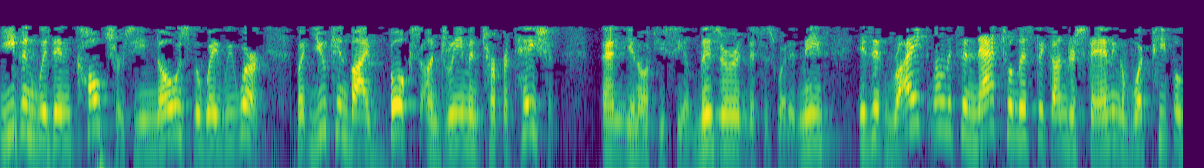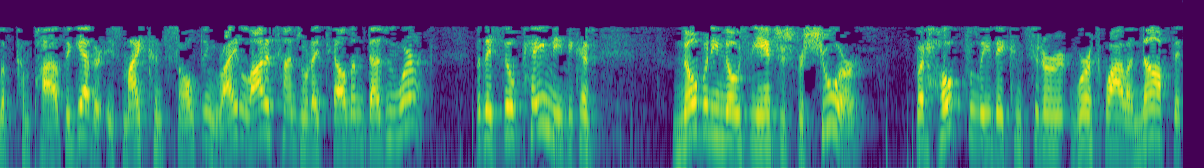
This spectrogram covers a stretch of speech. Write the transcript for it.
even within cultures. He knows the way we work. But you can buy books on dream interpretation. And, you know, if you see a lizard, this is what it means. Is it right? Well, it's a naturalistic understanding of what people have compiled together. Is my consulting right? A lot of times what I tell them doesn't work. But they still pay me because nobody knows the answers for sure. But hopefully they consider it worthwhile enough that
